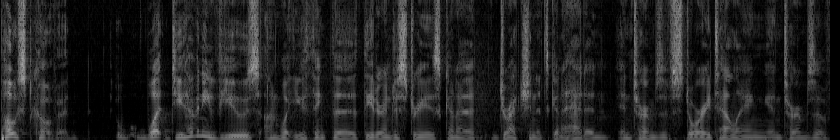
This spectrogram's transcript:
Post COVID, what do you have any views on what you think the theater industry is going to direction it's going to head in in terms of storytelling, in terms of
